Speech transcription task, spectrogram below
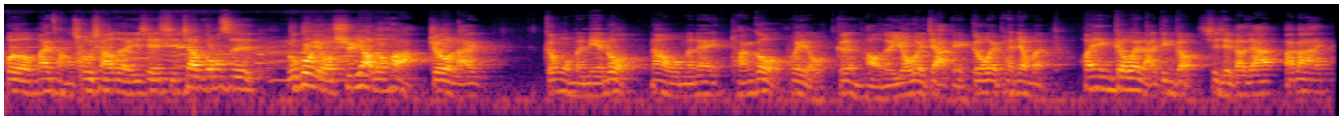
或者卖场促销的一些行销公司，如果有需要的话，就来跟我们联络。那我们呢团购会有更好的优惠价给各位朋友们。欢迎各位来订购，谢谢大家，拜拜。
